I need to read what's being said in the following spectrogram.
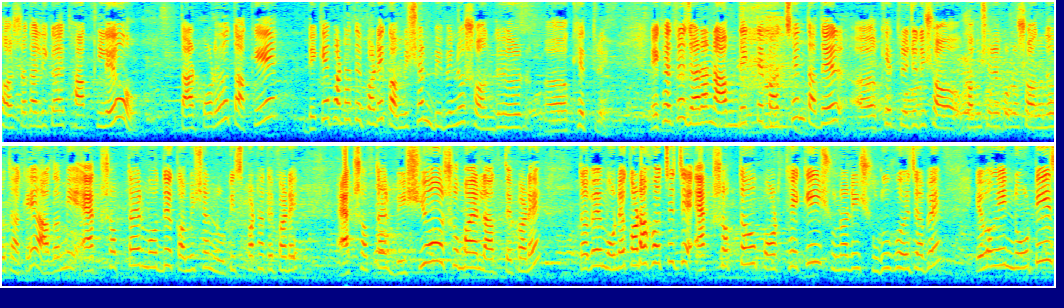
খসড়া তালিকায় থাকলেও তারপরেও তাকে ডেকে পাঠাতে পারে কমিশন বিভিন্ন সন্দেহের ক্ষেত্রে। এক্ষেত্রে যারা নাম দেখতে পাচ্ছেন, তাদের ক্ষেত্রে যদি কমিশনের কোনো সন্দেহ থাকে, আগামী এক সপ্তাহের মধ্যে কমিশন নোটিশ পাঠাতে পারে। এক সপ্তাহের বেশিও সময় লাগতে পারে। তবে মনে করা হচ্ছে যে এক সপ্তাহ পর থেকেই শুনানি শুরু হয়ে যাবে এবং এই নোটিশ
